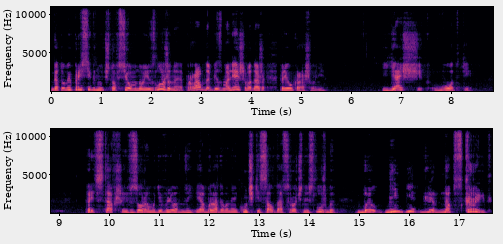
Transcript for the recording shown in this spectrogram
готовые присягнуть, что все мной изложенное – правда, без малейшего даже приукрашивания. Ящик водки представший взором удивленной и обрадованной кучки солдат срочной службы, был немедленно вскрыт.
